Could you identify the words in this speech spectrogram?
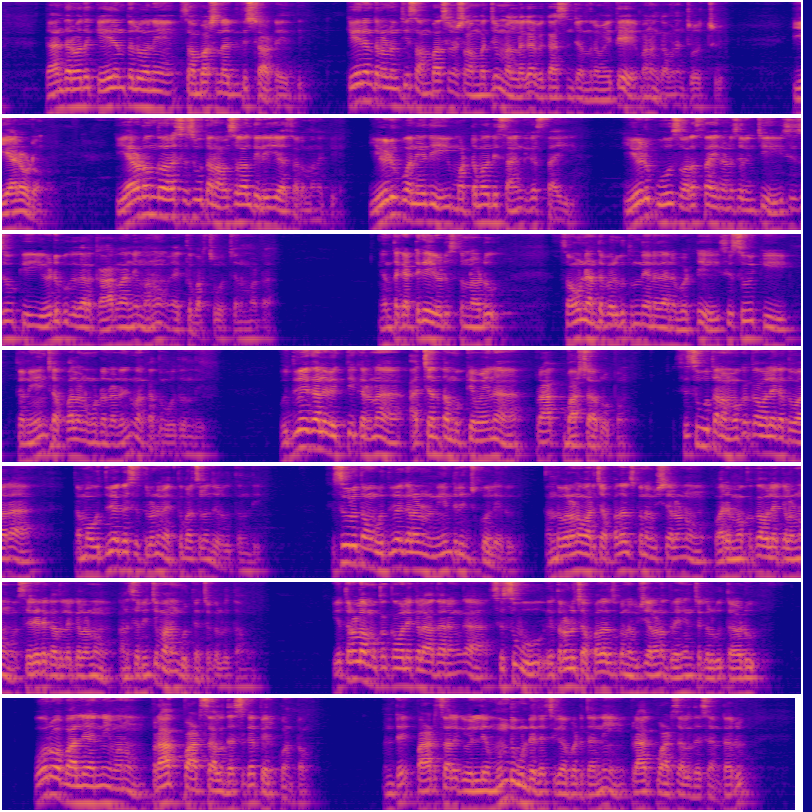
దాని తర్వాత కేరింతలోనే సంభాషణ అనేది స్టార్ట్ అయింది కేరింతల నుంచి సంభాషణ సామర్థ్యం మెల్లగా వికాసం చెందడం అయితే మనం గమనించవచ్చు. ఏడవడం. ఏడవడం ఏడడం ద్వారా శిశువు తన అవసరాలు తెలియజేస్తాడు మనకి. ఏడుపు అనేది మొట్టమొదటి సాంఘిక స్థాయి. ఏడుపు స్వరస్థాయిని అనుసరించి శిశువుకి ఏడుపుకి గల కారణాన్ని మనం వ్యక్తపరచవచ్చు అనమాట ఎంత గట్టిగా ఏడుస్తున్నాడు సౌండ్ ఎంత పెరుగుతుంది అనే దాన్ని బట్టి శిశువుకి తను ఏం చెప్పాలనుకుంటున్నాడు అనేది మనకు అర్థమవుతుంది. ఉద్వేగాల వ్యక్తీకరణ అత్యంత ముఖ్యమైన ప్రాక్ భాషా రూపం. శిశువు తన ముఖ కవలిక ద్వారా తమ ఉద్వేగ స్థితులను వ్యక్తపరచడం జరుగుతుంది. శిశువులు తమ ఉద్వేగాలను నియంత్రించుకోలేరు. అందువలన వారు చెప్పదలుచుకున్న విషయాలను వారి ముఖ కవలికలను శరీర కదలికలను అనుసరించి మనం గుర్తించగలుగుతాము. ఇతరుల ముఖ కవలికల ఆధారంగా శిశువు ఇతరులు చెప్పదలుచుకున్న విషయాలను గ్రహించగలుగుతాడు. పూర్వ బాల్యాన్ని మనం ప్రాక్ పాఠశాల దశగా పేర్కొంటాం. అంటే పాఠశాలకు వెళ్ళే ముందు ఉండే దశ కాబట్టి దాన్ని ప్రాక్ పాఠశాల దశ అంటారు.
